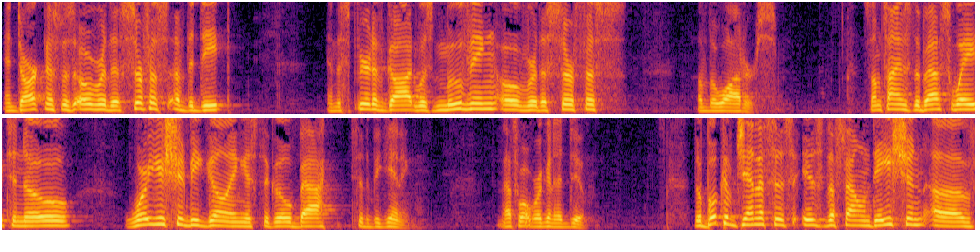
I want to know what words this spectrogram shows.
and darkness was over the surface of the deep, and the Spirit of God was moving over the surface of the waters. Sometimes the best way to know where you should be going is to go back to the beginning. That's what we're going to do. The book of Genesis is the foundation of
